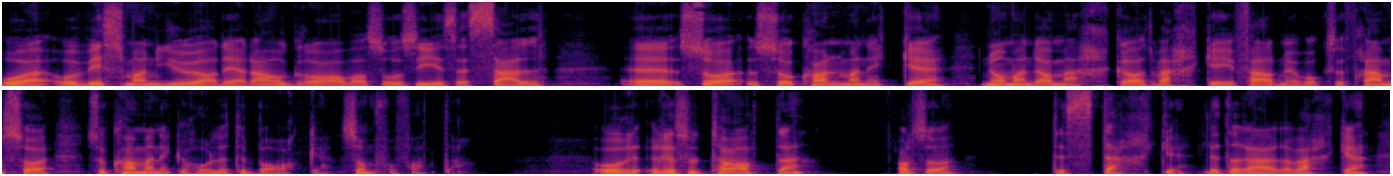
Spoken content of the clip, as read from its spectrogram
Og, og, hvis man gjør det, da, og graver så å si i seg selv, eh, så, så, kan man ikke, når man da merker at verket er i ferd med å vokse frem, så, så kan man ikke holde tilbake som forfatter. Og resultatet, altså det sterke litterære verket,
